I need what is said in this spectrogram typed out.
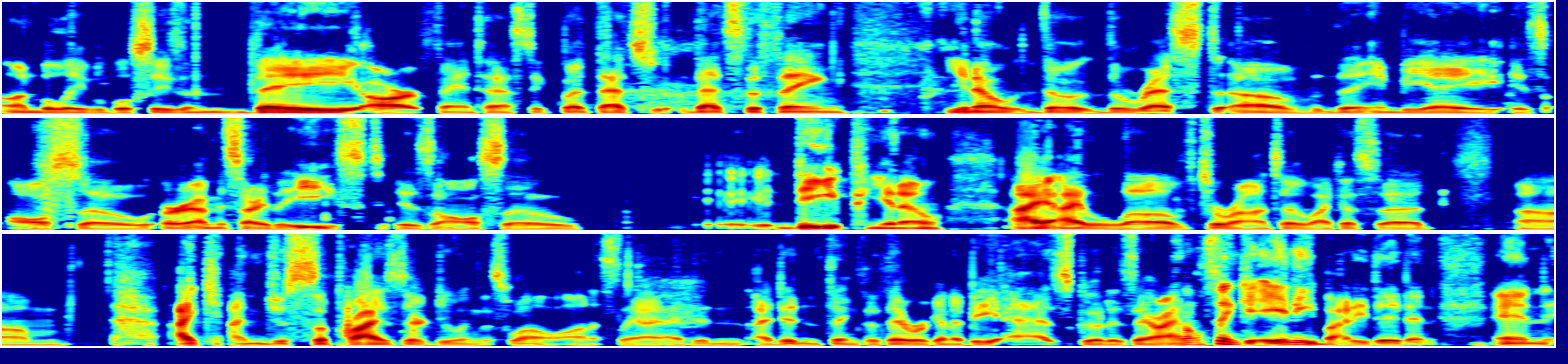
unbelievable season. They are fantastic, but that's that's the thing. You know, the the rest of the NBA is also, or I'm sorry, the East is also uh, deep. You know, I I love Toronto. Like I said, um, I am just surprised they're doing this well. Honestly, I, I didn't I didn't think that they were going to be as good as they are. I don't think anybody did, and and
